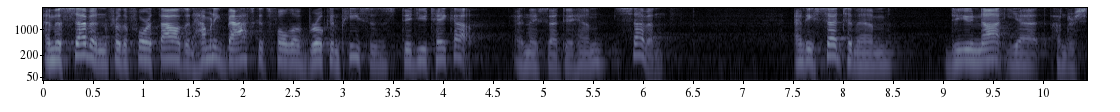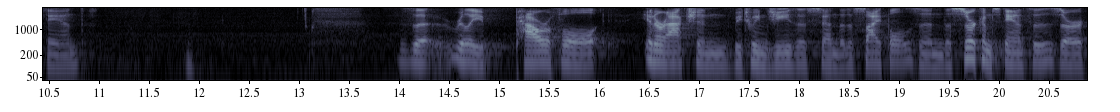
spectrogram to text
And the seven for the 4,000, how many baskets full of broken pieces did you take up? And they said to him, Seven. And he said to them, Do you not yet understand? This is a really powerful interaction between Jesus and the disciples, and the circumstances are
